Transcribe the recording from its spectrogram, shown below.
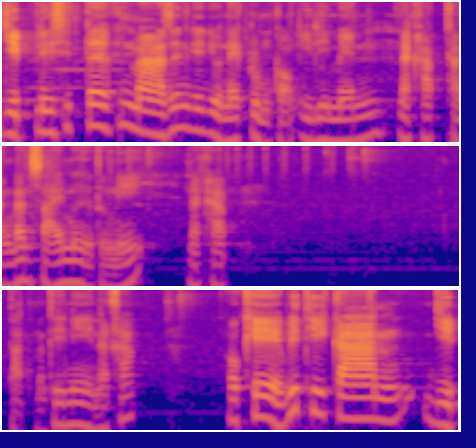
หยิบรีซิสเตอร์ขึ้นมาซึ่งจะอยู่ในกลุ่มของ Element นะครับ ทางด้านซ้ายมือตรงนี้นะครับ ตัดมาที่นี่นะครับ โอเค วิธีการหยิบ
